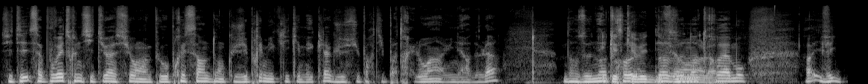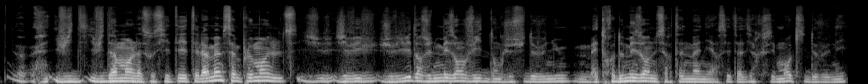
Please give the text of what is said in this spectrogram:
c'était, ça pouvait être une situation un peu oppressante. Donc j'ai pris mes clics et mes claques. Je suis parti pas très loin, une heure de là, dans un autre, dans un autre hameau. Euh, évi- évidemment, la société était la même. Simplement, je, vivais dans une maison vide, donc je suis devenu maître de maison d'une certaine manière. C'est-à-dire que c'est moi qui devenais,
